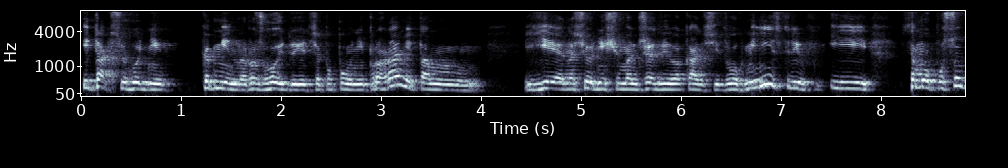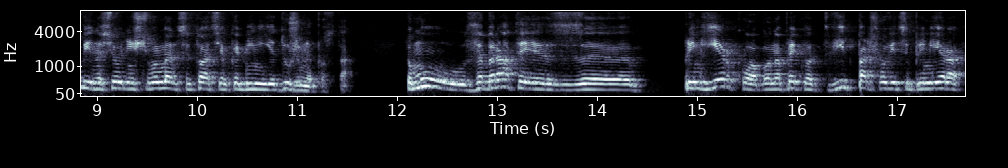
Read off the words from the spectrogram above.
і так сьогодні Кабмін розгойдується по повній програмі. Там є на сьогоднішній момент вже дві вакансії двох міністрів, і само по собі на сьогоднішній момент ситуація в Кабміні є дуже непроста. Тому забирати з прем'єрку або, наприклад, від першого віце-прем'єра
